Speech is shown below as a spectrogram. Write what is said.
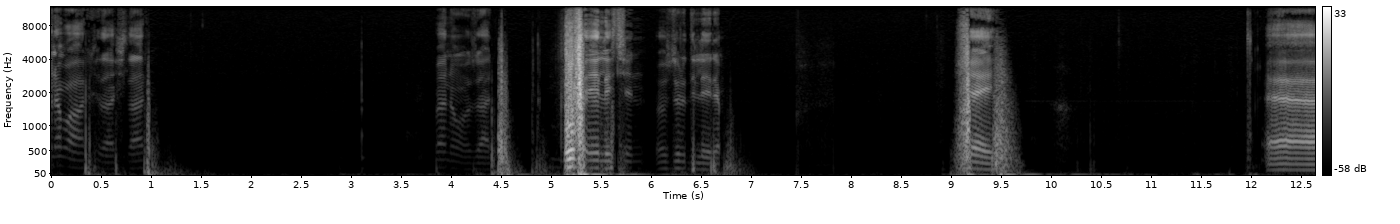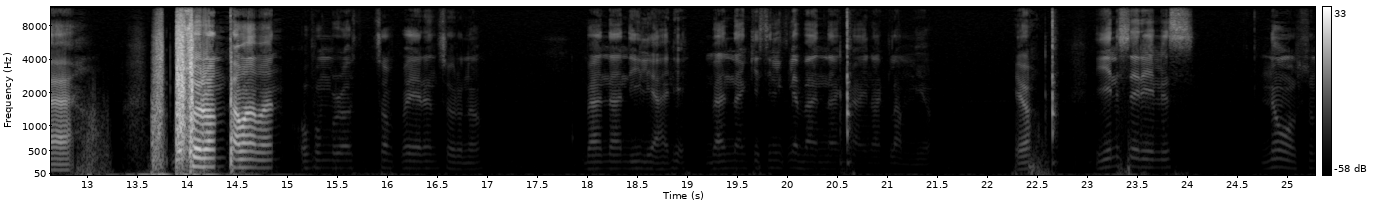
Merhaba arkadaşlar. Ben Özel. Bu fail için özür dilerim. Şey. Eee bu sorun tamamen OpenBro Software'ın sorunu. Benden değil yani. Benden kesinlikle benden kaynaklanmıyor. Yok. Yeni serimiz ne olsun?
